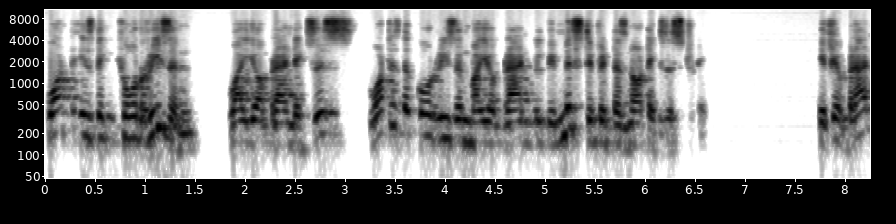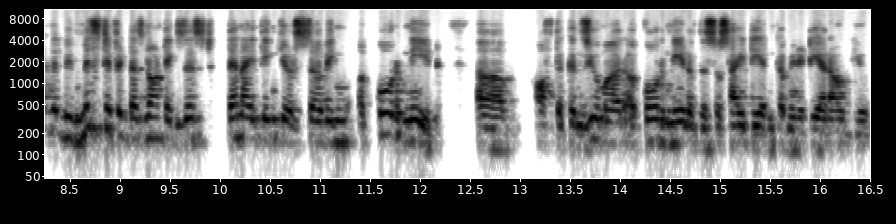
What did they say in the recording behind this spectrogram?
what is the core reason why your brand exists? What is the core reason why your brand will be missed if it does not exist today? If your brand will be missed if it does not exist, then I think you're serving a core need uh, of the consumer, a core need of the society and community around you.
